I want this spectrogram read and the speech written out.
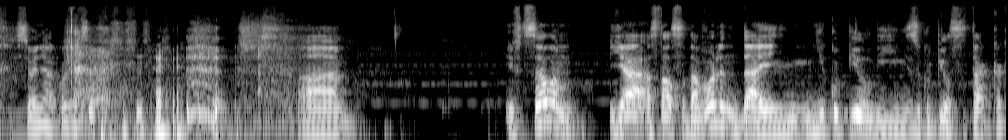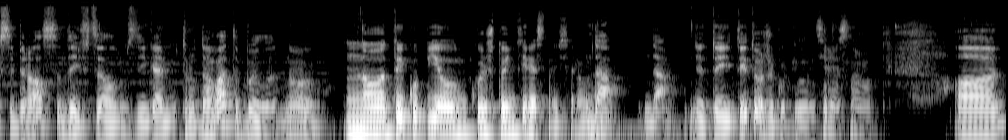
Сегодня о комиксах. А, и в целом я остался доволен. Да, я не купил и не закупился так, как собирался. Да и в целом с деньгами трудновато было, но... Но ты купил кое-что интересное все равно. Да, да. Да и ты тоже купил интересное. А,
